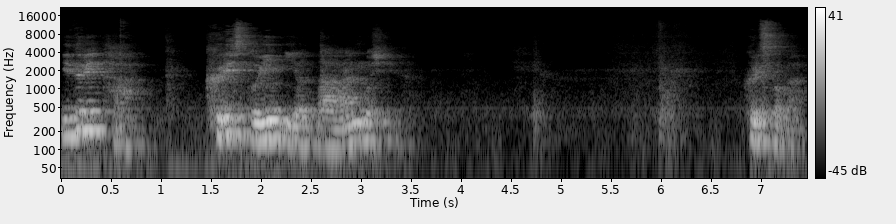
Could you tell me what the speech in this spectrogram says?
이들이 다 그리스도인이었다라는 것입니다. 그리스도가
